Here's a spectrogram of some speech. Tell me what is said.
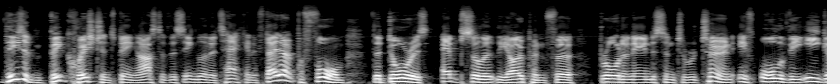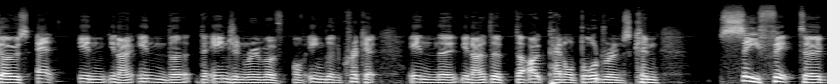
these are big questions being asked of this England attack. And if they don't perform, the door is absolutely open for Broad and Anderson to return if all of the egos at in you know in the the engine room of, of England cricket in the you know the the oak paneled boardrooms can see fit to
